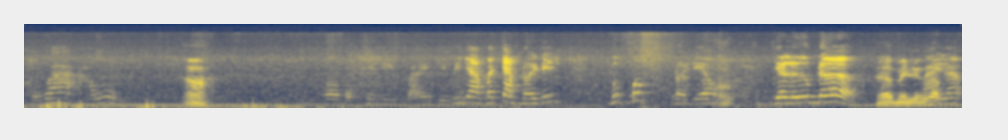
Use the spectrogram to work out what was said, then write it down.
เขาว่าเอาอ่าพ่อบอกแค่นี้ไปจีไม่อยากมาจับหน่อยดิบึ๊บบึ๊บหน่อยเดียว เอา อย่าลืมเด้อเออไม่ลืมไปแล้วแล้ว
